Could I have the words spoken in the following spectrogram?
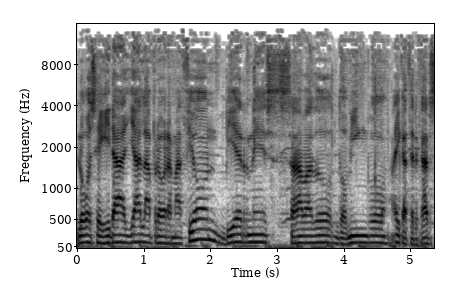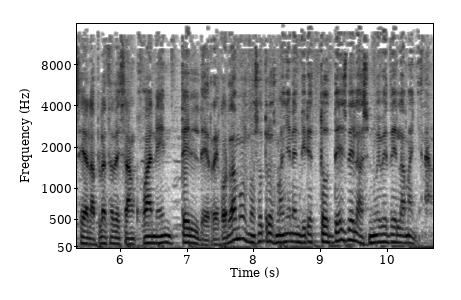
Luego seguirá ya la programación, viernes, sábado, domingo. Hay que acercarse a la Plaza de San Juan en Telde. Recordamos, nosotros mañana en directo desde las 9 de la mañana.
